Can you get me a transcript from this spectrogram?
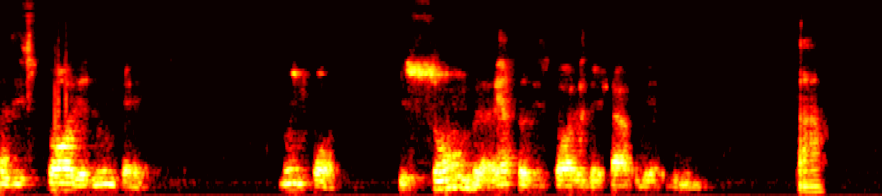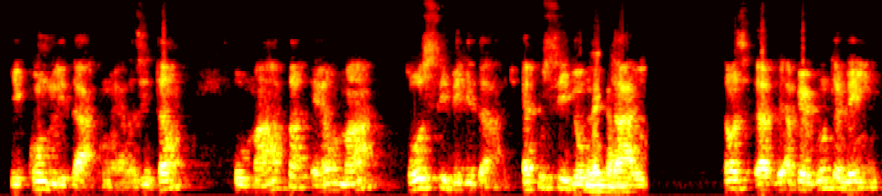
As histórias não interessam não importa. Que sombra essas histórias deixaram dentro de mim. Tá. E como lidar com elas. Então, o mapa é uma possibilidade. É possível Legal. mudar o. Então, a, a pergunta é bem.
